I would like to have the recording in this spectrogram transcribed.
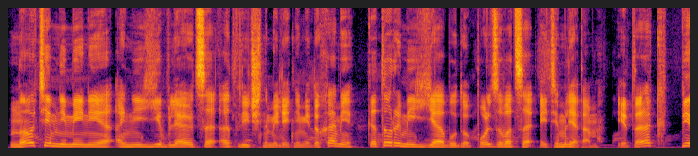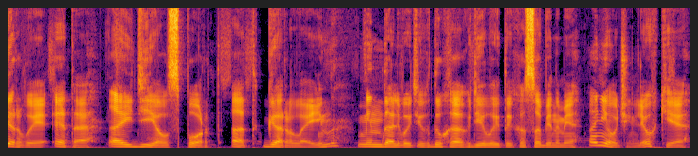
но тем не менее они являются отличными летними духами, которыми я буду пользоваться этим летом. Итак, первые это Ideal Sport от Garlane. Миндаль в этих духах делает их особенными, они очень легкие,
